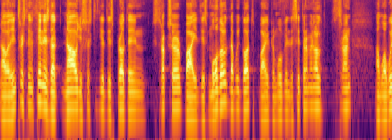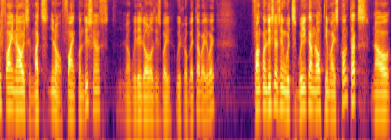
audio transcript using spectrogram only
Now, the interesting thing is that now you substitute this protein structure by this model that we got by removing the C-terminal strand. And what we find now is a much, you know, fine conditions. You know, we did all of this by, with Robetta, by the way fun conditions in which we can optimize contacts. Now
